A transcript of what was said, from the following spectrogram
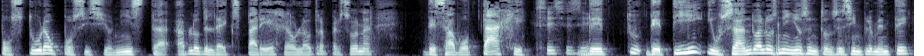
postura oposicionista, hablo de la expareja o la otra persona, de sabotaje, Sí, sí, sí. de, tu- de ti y usando a los niños, entonces simplemente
